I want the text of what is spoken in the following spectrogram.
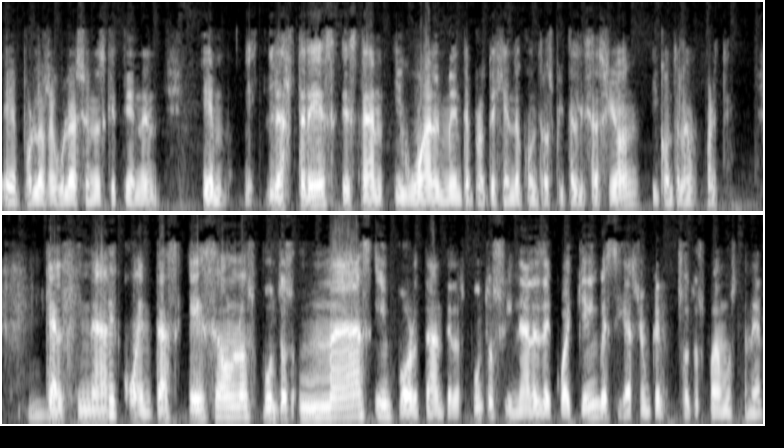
eh, por las regulaciones que tienen, eh, las tres están igualmente protegiendo contra hospitalización y contra la muerte que al final de cuentas esos son los puntos más importantes, los puntos finales de cualquier investigación que nosotros podamos tener,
